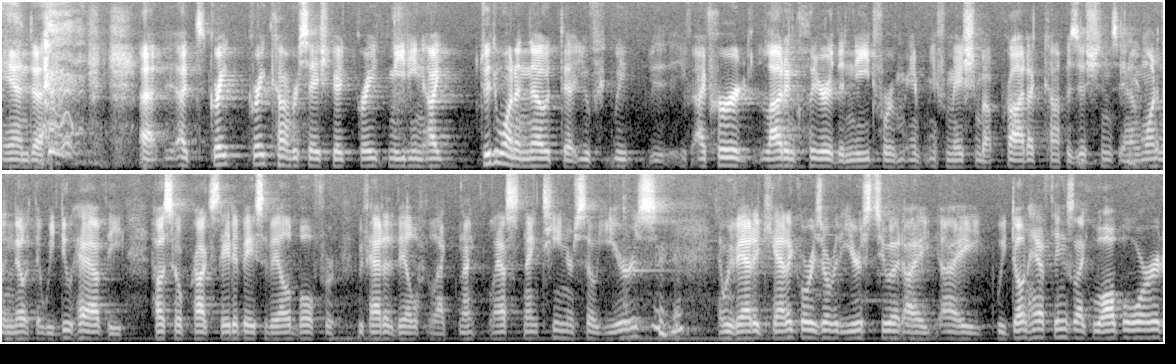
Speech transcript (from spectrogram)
And uh, uh, it's great, great conversation, great, great meeting. I did want to note that you've, we've, I've heard loud and clear the need for information about product compositions. And I wanted to note that we do have the household products database available for, we've had it available for like ni- last 19 or so years. Mhm. And we've added categories over the years to it. I, I, we don't have things like wallboard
